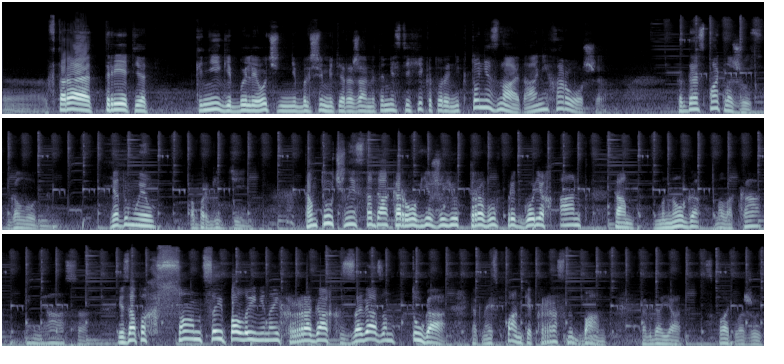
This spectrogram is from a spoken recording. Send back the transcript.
Э, Вторая, третья книги были очень небольшими тиражами. Там есть стихи, которые никто не знает, а они хорошие. Когда я спать ложусь голодным, я думаю об Аргентине. Там тучные стада коровьи жуют траву в предгорьях Анд. Там много молока и мяса. И запах солнца и полыни на их рогах завязан туго, как на испанке красный бант. Когда я спать ложусь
